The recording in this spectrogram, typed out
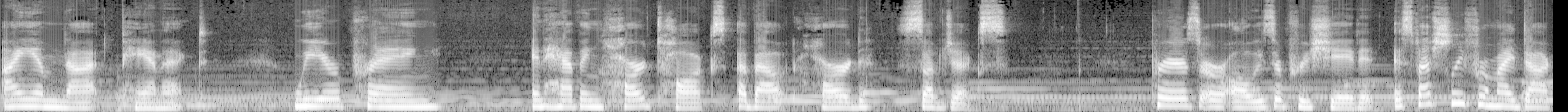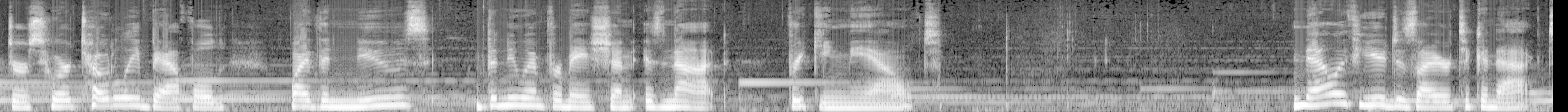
I am not panicked. We are praying and having hard talks about hard subjects. Prayers are always appreciated, especially for my doctors who are totally baffled why the news, the new information is not freaking me out. Now, if you desire to connect,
